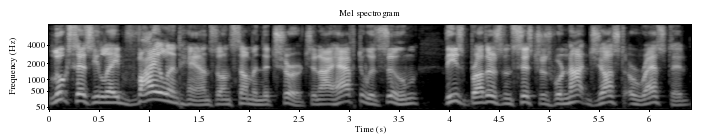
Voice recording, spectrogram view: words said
Luke says he laid violent hands on some in the church, and I have to assume these brothers and sisters were not just arrested,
